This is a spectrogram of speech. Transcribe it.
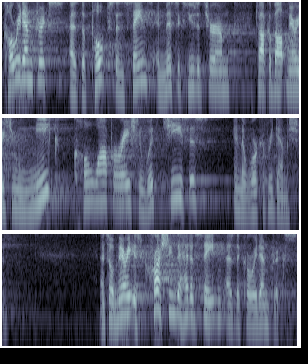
Co redemptrix, as the popes and saints and mystics use the term, talk about Mary's unique cooperation with Jesus in the work of redemption. And so Mary is crushing the head of Satan as the co redemptrix.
